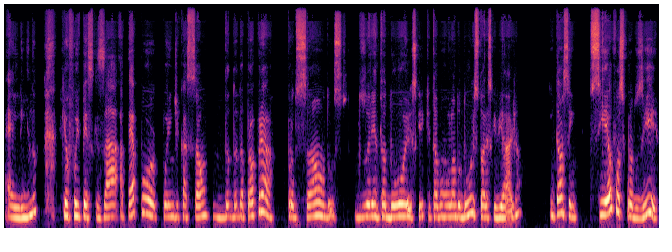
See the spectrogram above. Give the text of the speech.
é lindo, que eu fui pesquisar até por, por indicação do, do, da própria produção, dos, dos orientadores que estavam rolando do Histórias que Viajam. Então, assim, se eu fosse produzir,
